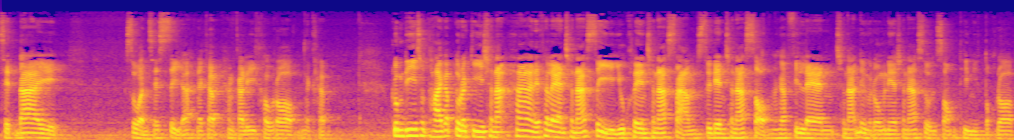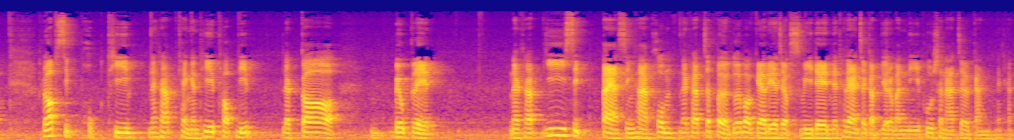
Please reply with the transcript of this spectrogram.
เซตได้ส่วนเซตเสียนะครับฮังการีเข้ารอบนะครับ กลุ่ม D สุดท้ายกับตุรกีชนะ 5 เนเธอร์แลนด์ชนะ 4 ยูเครนชนะ 3 สวีเดนชนะ 2 นะครับ ฟินแลนด์ชนะ 1 โรมาเนียชนะ 0 2 ทีมนี้ตกรอบ รอบ 16 ทีมนะครับ แข่งกันที่พลอฟดิฟแล้วก็เบลเกรดนะครับ 28 สิงหาคมนะครับ จะเปิดด้วยบัลแกเรียเจอกับสวีเดน เนเธอร์แลนด์เจอกับเยอรมนีผู้ชนะเจอกันนะครับ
